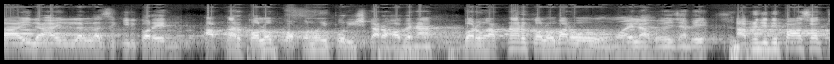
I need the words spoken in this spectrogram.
লা ইলাহা ইল্লাল্লাহ জিকির করেন, আপনার কলব কখনোই পরিষ্কার হবে না, বরং আপনার কলব আরও ময়লা হয়ে যাবে। আপনি যদি পাঁচ ওয়াক্ত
